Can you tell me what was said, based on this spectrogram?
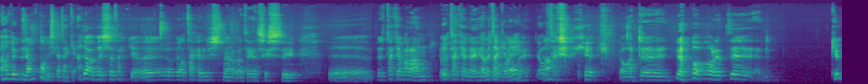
Har vi glömt någon vi ska tacka? Ja, vi ska tacka. eh, Vi har tackat lyssnare, vi har tackat Cissi. eh, Vi tackar varann. Jag vill tacka dig. Jag vill tacka dig. med. Ja, Ja. tack så mycket. Det har varit, eh, det har varit kul.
